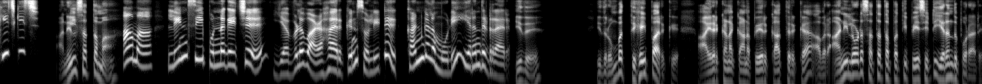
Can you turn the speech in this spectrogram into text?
கீச் கீச். அனில் சத்தமா? ஆமா லின்சி புன்னகைச்சு எவ்வளவு அழகா இருக்குன்னு சொல்லிட்டு கண்களை மூடி இறந்துடுறாரு. இது இது ரொம்ப திகைப்பா இருக்கு. ஆயிரக்கணக்கான பேர் காத்திருக்க அவர் அணிலோட சத்தத்தை பத்தி பேசிட்டு இறந்து போறாரு.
